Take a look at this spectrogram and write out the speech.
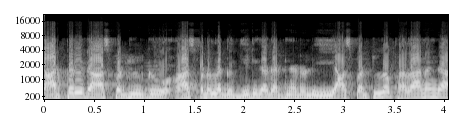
కార్పొరేట్ హాస్పిటల్కు హాస్పిటళ్ళకు ధీటుగా కట్టినటువంటి ఈ హాస్పిటల్లో ప్రధానంగా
